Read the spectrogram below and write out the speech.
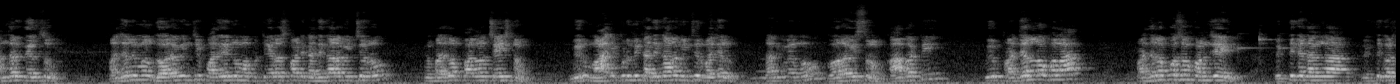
అందరికి తెలుసు. ప్రజలు మిమ్మల్ని గౌరవించి పదేళ్ళు మా టీఆర్ఎస్ పార్టీకి అధికారం ఇచ్చారు. మేము ప్రజల పాలన చేసినాం. మీరు మా ఇప్పుడు మీకు అధికారం ఇచ్చారు ప్రజలు. దానికి మేము గౌరవిస్తున్నాం. కాబట్టి మీరు ప్రజల లోపల ప్రజల కోసం పనిచేయండి. వ్యక్తిగతంగా వ్యక్తిగత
